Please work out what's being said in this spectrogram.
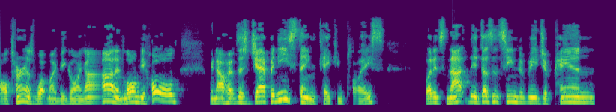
alternatives, what might be going on. And lo and behold, we now have this Japanese thing taking place, but it's not, it doesn't seem to be Japan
